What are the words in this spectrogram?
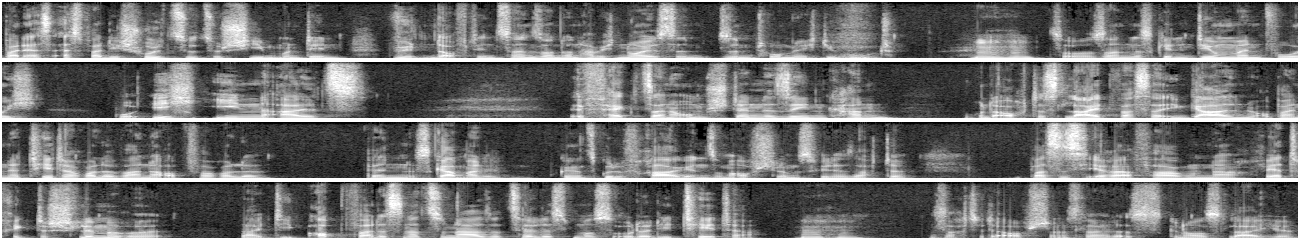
bei der SS war, die Schuld zuzuschieben und den wütend auf den zu sein, sondern habe ich neue Symptome, nicht die Wut. Mhm. So, sondern es geht in dem Moment, wo ich, wo ich ihn als Effekt seiner Umstände sehen kann und auch das Leid, was er, egal ob er in der Täterrolle war, in der Opferrolle, wenn, es gab mal eine ganz gute Frage in so einem Aufstellungsvideo, sagte, was ist Ihrer Erfahrung nach, wer trägt das schlimmere Leid, die Opfer des Nationalsozialismus oder die Täter? Mhm. Da sagte der Aufstellungsleiter, das ist genau das Gleiche.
